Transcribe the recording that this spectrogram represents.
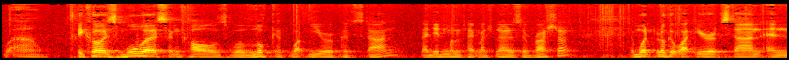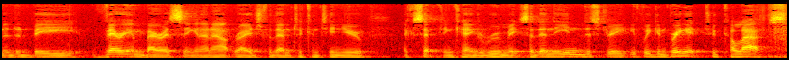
Wow. because Woolworths and Coles will look at what Europe has done. They didn't want to take much notice of Russia. They would look at what Europe's done, and it'd be very embarrassing and an outrage for them to continue accepting kangaroo meat. So then the industry, if we can bring it to collapse,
